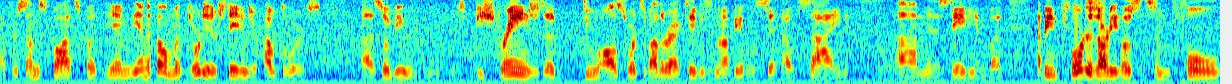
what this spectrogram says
uh, for some spots. But you know, the NFL majority of their stadiums are outdoors, uh, so it'd be it'd be strange to do all sorts of other activities and not be able to sit outside um, in a stadium. But I mean, Florida's already hosted some full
